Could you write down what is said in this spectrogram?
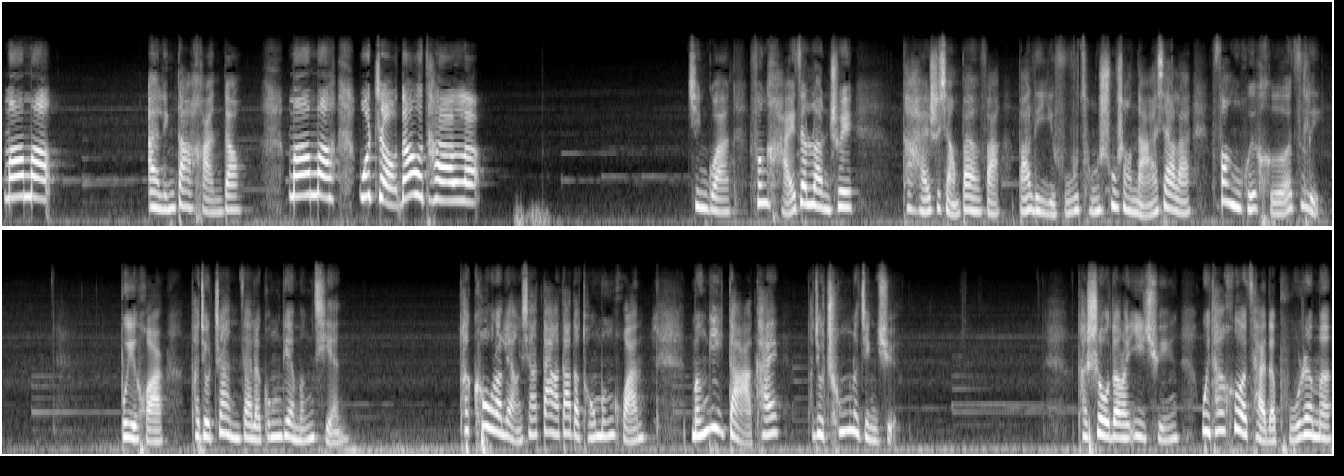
妈妈，艾琳大喊道：“妈妈，我找到它了！”尽管风还在乱吹，他还是想办法把礼服从树上拿下来，放回盒子里。不一会儿，他就站在了宫殿门前。他扣了两下大大的铜门环，门一打开，他就冲了进去。他受到了一群为他喝彩的仆人们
